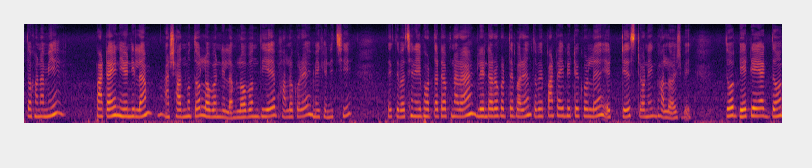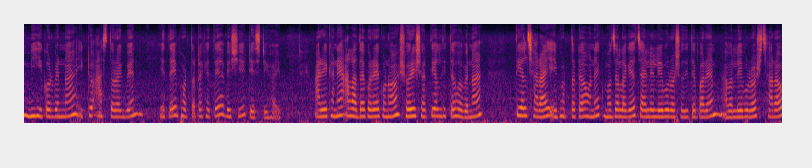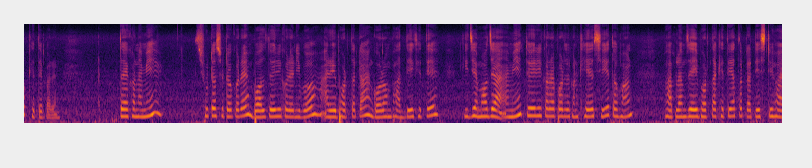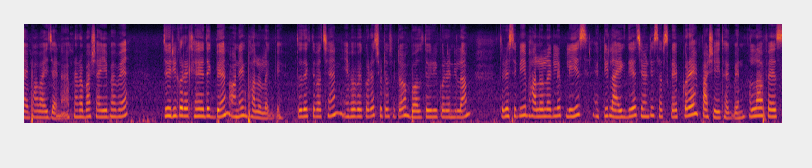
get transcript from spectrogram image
তখন আমি পাটায় নিয়ে নিলাম আর স্বাদ মতো লবণ নিলাম। লবণ দিয়ে ভালো করে মেখে নিচ্ছি। দেখতে পাচ্ছেন, এই ভর্তাটা আপনারা ব্লেন্ডারও করতে পারেন, তবে পাটায় বেটে করলে এর টেস্ট অনেক ভালো আসবে। তো বেটে একদম মিহি করবেন না, একটু আস্ত রাখবেন, এতে ভর্তাটা খেতে বেশি টেস্টি হয়। আর এখানে আলাদা করে কোনো সরিষার তেল দিতে হবে না। তেল ছাড়াই এই ভর্তাটা অনেক মজা লাগে, চাইলে লেবু রসও দিতে পারেন, আবার লেবু রস ছাড়াও খেতে পারেন। তো এখন আমি ছোট ছোট করে বল তৈরি করে নিব। আর এই ভর্তাটা গরম ভাত দিয়ে খেতে কি যে মজা। আমি তৈরি করার পর যখন খেয়েছি তখন ভাবলাম যে এই ভর্তা খেতে এতটা টেস্টি হয়, ভাবাই যায় না। আপনারা বাসায় এভাবে তৈরি করে খেয়ে দেখবেন, অনেক ভালো লাগবে। তো দেখতে পাচ্ছেন, এভাবে করে ছোট ছোট বল তৈরি করে নিলাম। তো রেসিপি ভালো লাগলে প্লিজ একটি লাইক দিয়ে চ্যানেলটি সাবস্ক্রাইব করে পাশেই থাকবেন। আল্লাহ হাফেজ।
